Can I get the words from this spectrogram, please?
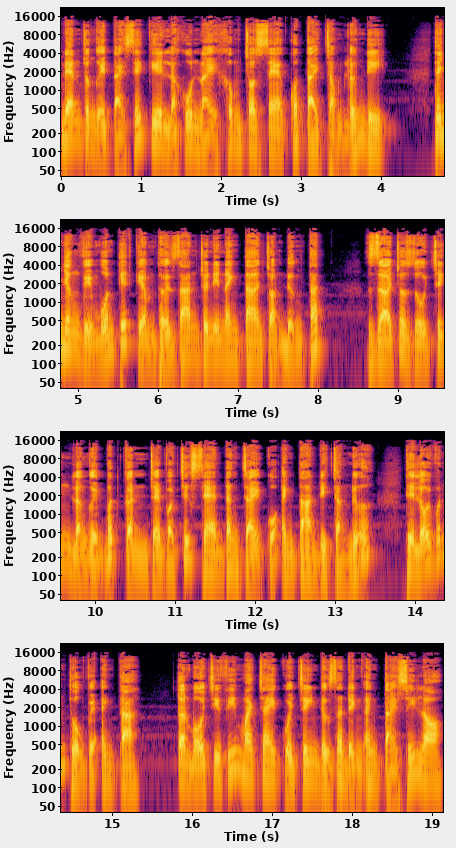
Đen cho người tài xế kia là khu này không cho xe có tải trọng lớn đi. Thế nhưng vì muốn tiết kiệm thời gian cho nên anh ta chọn đường tắt. Giờ cho dù Trinh là người bất cần chạy vào chiếc xe đang chạy của anh ta đi chăng nữa, thì lỗi vẫn thuộc về anh ta. Toàn bộ chi phí mai chay của Trinh được gia đình anh tài xế lo.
